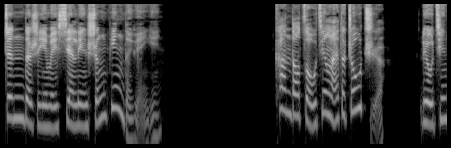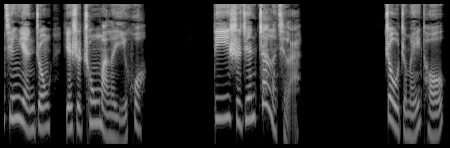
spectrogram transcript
真的是因为县令生病的原因。看到走进来的周芷，柳青青眼中也是充满了疑惑，第一时间站了起来，皱着眉头，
